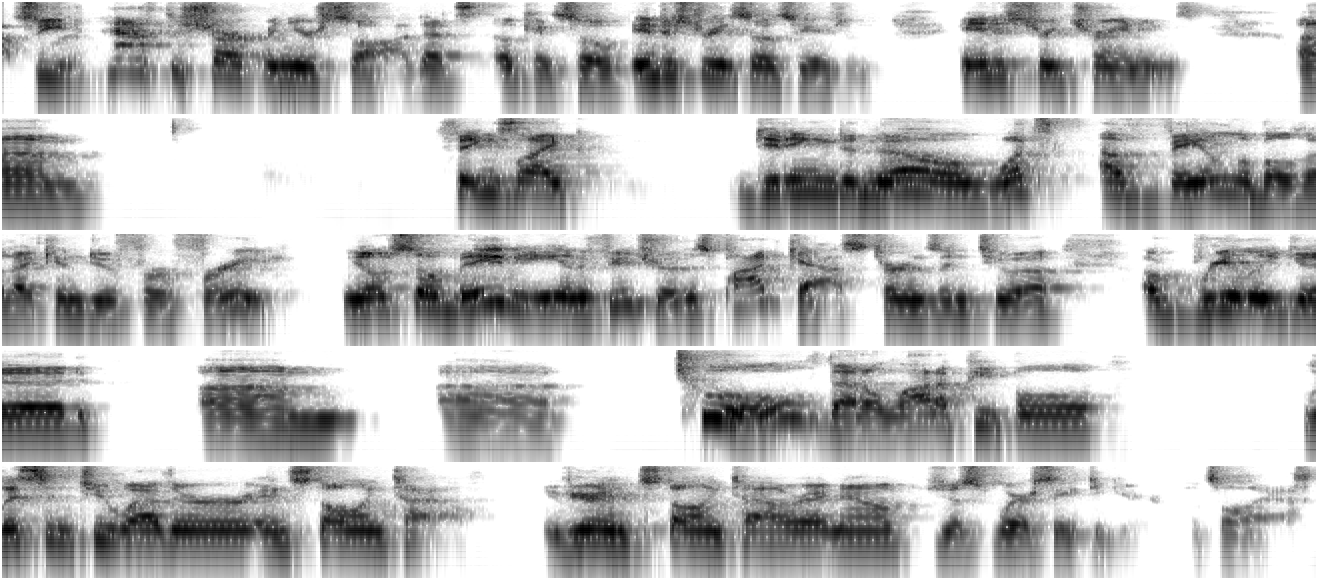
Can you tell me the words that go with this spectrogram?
Absolutely. so you have to sharpen your saw that's okay so industry associations industry trainings um, things like getting to know what's available that I can do for free. You know, so maybe in the future, this podcast turns into a, a really good um, uh, tool that a lot of people listen to while they're installing tile. If you're installing tile right now, just wear safety gear. That's all I ask.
